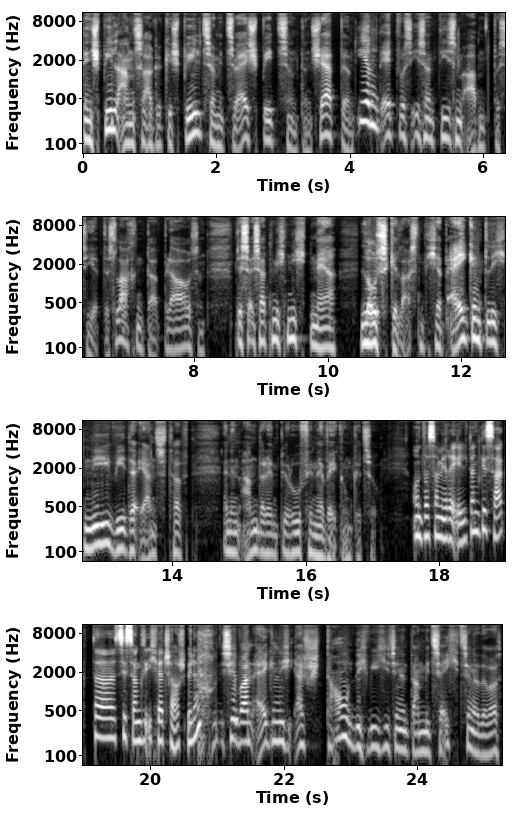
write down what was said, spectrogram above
den Spielansager gespielt, so mit zwei Spitz und dann Schärpe und irgendetwas ist an diesem Abend passiert. Das Lachen, der Applaus und das, das hat mich nicht mehr losgelassen. Ich habe eigentlich nie wieder ernsthaft einen anderen Beruf in Erwägung gezogen. Und was haben Ihre Eltern gesagt? Äh, Sie sagen, ich werde Schauspieler? Sie waren eigentlich erstaunlich, wie ich es ihnen dann mit 16 oder was,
